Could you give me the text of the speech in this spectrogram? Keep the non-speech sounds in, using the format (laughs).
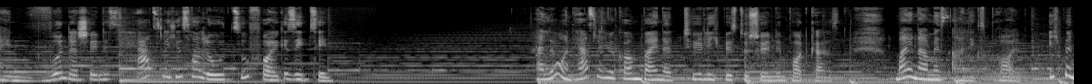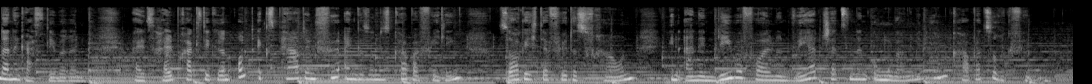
ein wunderschönes, herzliches Hallo zu Folge 17. Hallo und herzlich willkommen bei Natürlich bist du schön, dem Podcast. Mein Name ist Alex Broll. Ich bin deine Gastgeberin. Als Heilpraktikerin und Expertin für ein gesundes Körperfeeling sorge ich dafür, dass Frauen in einen liebevollen und wertschätzenden Umgang mit ihrem Körper zurückfinden.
